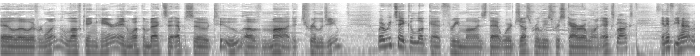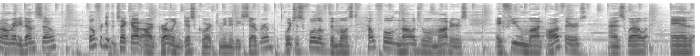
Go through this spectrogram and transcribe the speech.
Hello everyone, LoveKing here, and welcome back to episode 2 of Mod Trilogy, where we take a look at three mods that were just released for Skyrim on Xbox, and if you haven't already done so, don't forget to check out our growing Discord community server, which is full of the most helpful, knowledgeable modders, a few mod authors as well, and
